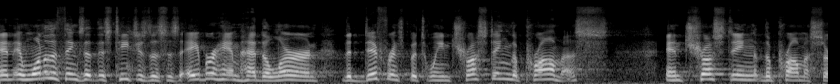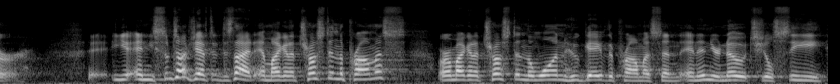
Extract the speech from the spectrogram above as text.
And, and one of the things that this teaches us is Abraham had to learn the difference between trusting the promise and trusting the promiser. And sometimes you have to decide am I going to trust in the promise or am I going to trust in the one who gave the promise? And, and in your notes, you'll see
